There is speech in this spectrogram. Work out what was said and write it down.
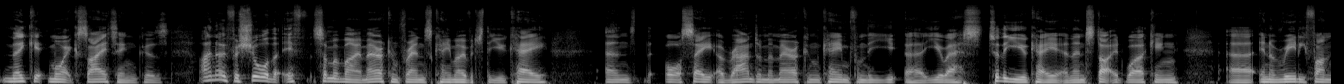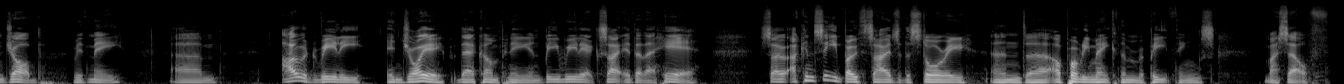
make it more exciting. Because I know for sure that if some of my American friends came over to the UK and or say a random American came from the uh, US to the UK and then started working uh, in a really fun job with me, um, I would really enjoy their company and be really excited that they're here. So I can see both sides of the story, and uh, I'll probably make them repeat things myself.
